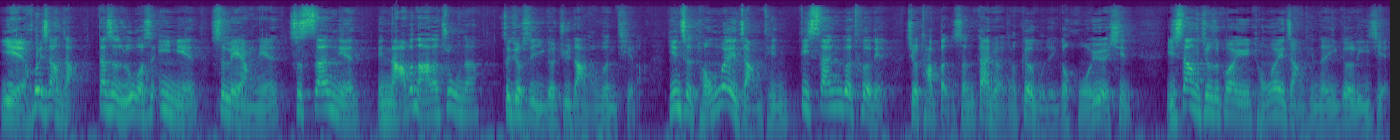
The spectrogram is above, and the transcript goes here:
也会上涨。但是如果是一年、是两年、是三年，你拿不拿得住呢？这就是一个巨大的问题了。因此，同位涨停第三个特点就它本身代表着个股的一个活跃性。以上就是关于同位涨停的一个理解。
